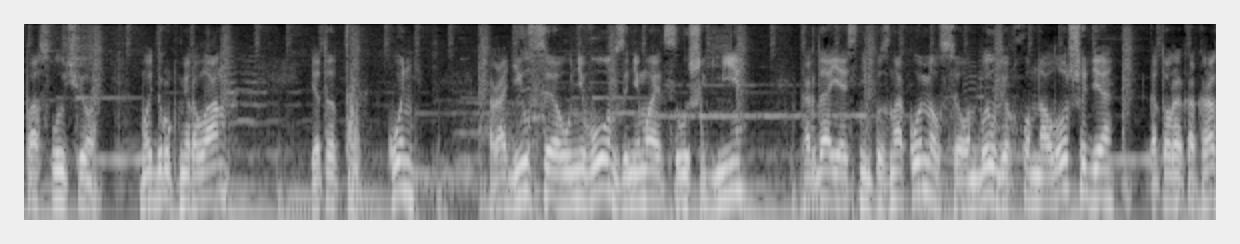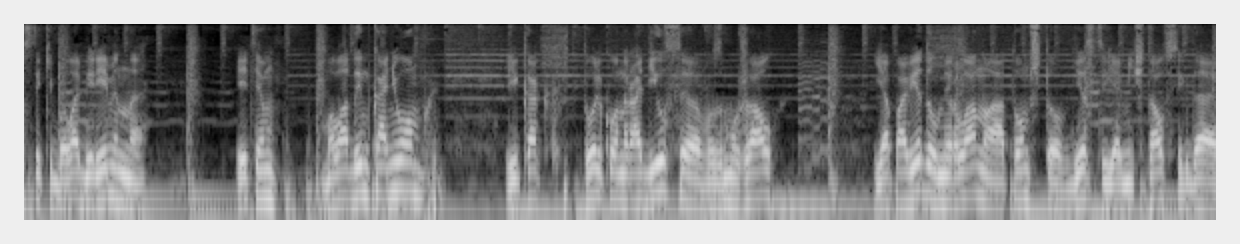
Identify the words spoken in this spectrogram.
по случаю. Мой друг Мирлан, этот конь родился у него, он занимается лошадьми. Когда я с ним познакомился, он был верхом на лошади, которая как раз-таки была беременна этим молодым конем. И как только он родился, возмужал, я поведал Мирлану о том, что в детстве я мечтал всегда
